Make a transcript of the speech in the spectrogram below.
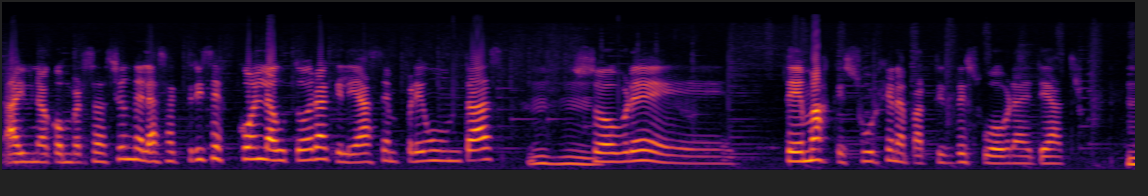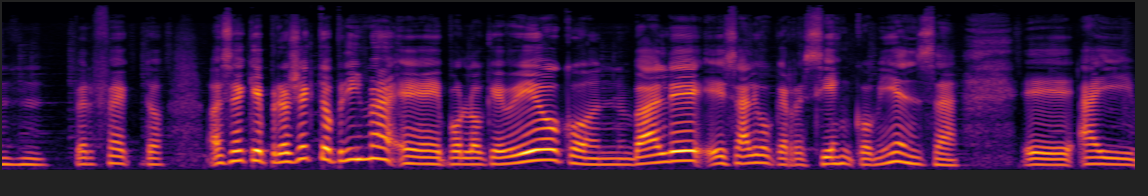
hay una conversación de las actrices con la autora que le hacen preguntas sobre temas que surgen a partir de su obra de teatro perfecto. O sea que Proyecto Prisma, eh, por lo que veo con Vale, es algo que recién comienza. Eh, hay,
